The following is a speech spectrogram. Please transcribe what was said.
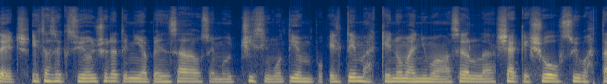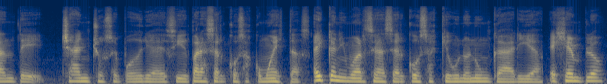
esta sección yo la tenía pensada hace muchísimo tiempo. El tema es que no me animo a hacerla, ya que yo soy bastante chancho se podría decir para hacer cosas como estas. Hay que animarse a hacer cosas que uno nunca haría. Ejemplo,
